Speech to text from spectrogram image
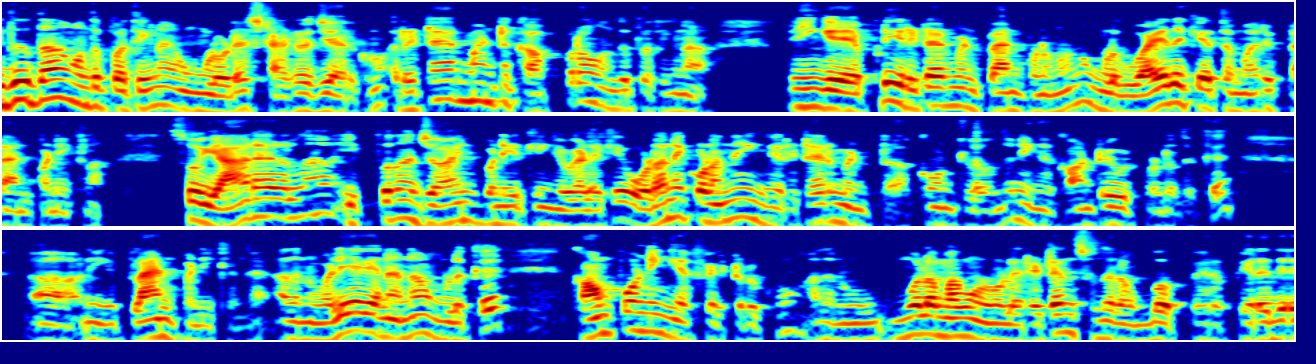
இதுதான் வந்து பார்த்தீங்கன்னா உங்களோட ஸ்ட்ராட்டஜியாக இருக்கணும். ரிட்டையர்மெண்ட்டுக்கு அப்புறம் வந்து பார்த்தீங்கன்னா நீங்கள் எப்படி ரிட்டையர்மெண்ட் பிளான் பண்ணணும்னு உங்களுக்கு வயதுக்கு ஏற்ற மாதிரி பிளான் பண்ணிக்கலாம். ஸோ யார் யாரெல்லாம் இப்போ தான் ஜாயின் பண்ணியிருக்கீங்க வேலைக்கு உடனே உடனே இங்கே ரிட்டையர்மெண்ட் அக்கௌண்ட்டில் வந்து நீங்கள் கான்ட்ரிபியூட் பண்ணுறதுக்கு நீங்கள் பிளான் பண்ணிக்கோங்க. அதன் வழியாக என்னென்னா உங்களுக்கு காம்பவுண்டிங் எஃபெக்ட் இருக்கும். அதன் மூலமாக உங்களோட ரிட்டர்ன்ஸ் வந்து ரொம்ப பெரு பெரிது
